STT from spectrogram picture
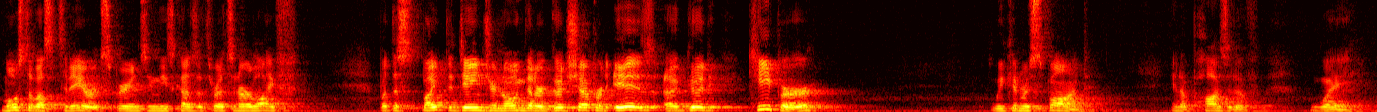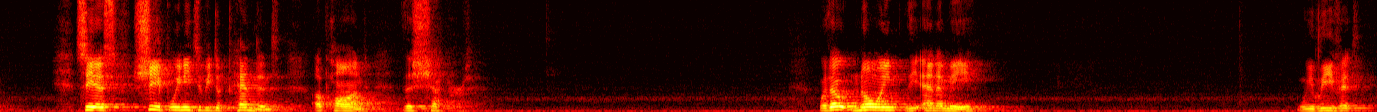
Most of us today are experiencing these kinds of threats in our life. But despite the danger, knowing that our good shepherd is a good keeper, we can respond in a positive way. See, as sheep, we need to be dependent upon the shepherd. Without knowing the enemy, we leave it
